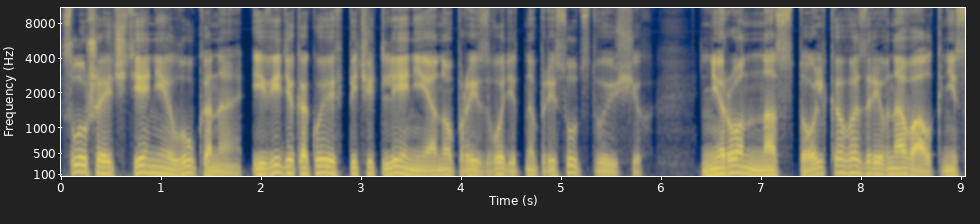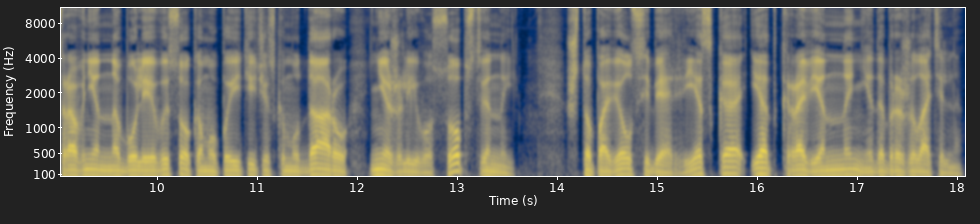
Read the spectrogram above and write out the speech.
Слушая чтение Лукана и видя, какое впечатление оно производит на присутствующих, Нерон настолько возревновал к несравненно более высокому поэтическому дару, нежели его собственный, что повел себя резко и откровенно недоброжелательно.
